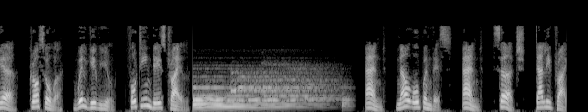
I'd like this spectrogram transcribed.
Here, crossover will give you 14 days trial. And now open this and search Tally Prime.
